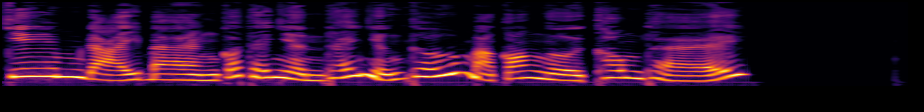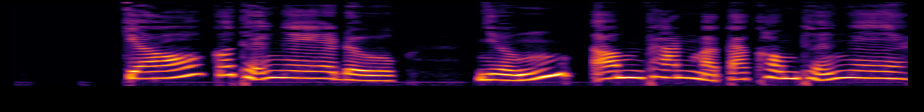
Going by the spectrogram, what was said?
Chim đại bàng có thể nhìn thấy những thứ mà con người không thể. Chó có thể nghe được những âm thanh mà ta không thể nghe.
